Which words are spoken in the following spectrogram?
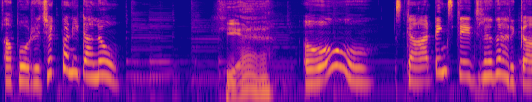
அப்போ ரிஜெக்ட் பண்ணிட்டாலோ? ஏன்? ஓ. ஸ்டார்டிங் ஸ்டேஜில் தான் இருக்கா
